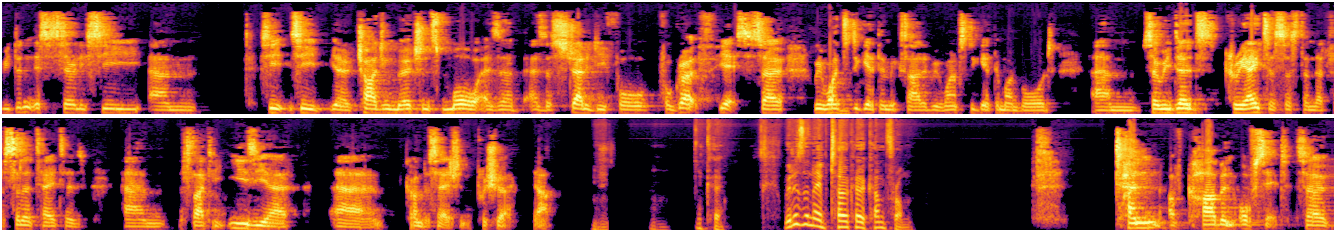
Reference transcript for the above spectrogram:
we didn't necessarily see um, see see you know charging merchants more as a as a strategy for for growth. Yes, so we wanted to get them excited. We wanted to get them on board. Um, so we did create a system that facilitated um, a slightly easier uh, conversation for sure. Yeah. Mm-hmm. mm-hmm. Okay. Where does the name Toco come from? Ton of carbon offset. So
